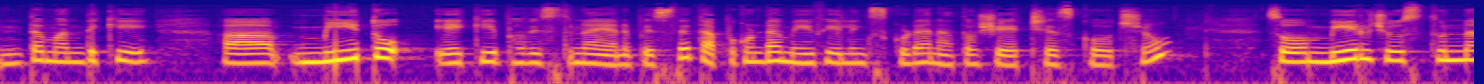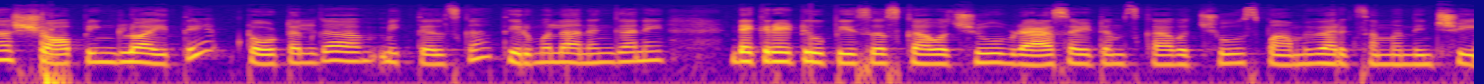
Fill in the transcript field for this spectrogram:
ఎంతమందికి మీతో ఏకీభవిస్తున్నాయి అనిపిస్తే తప్పకుండా మీ ఫీలింగ్స్ కూడా నాతో షేర్ చేసుకోవచ్చు. సో మీరు చూస్తున్న షాపింగ్లో అయితే టోటల్గా మీకు తెలుసుగా తిరుమల అనగానే డెకరేటివ్ పీసెస్ కావచ్చు బ్రాస్ ఐటమ్స్ కావచ్చు స్వామివారికి సంబంధించి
